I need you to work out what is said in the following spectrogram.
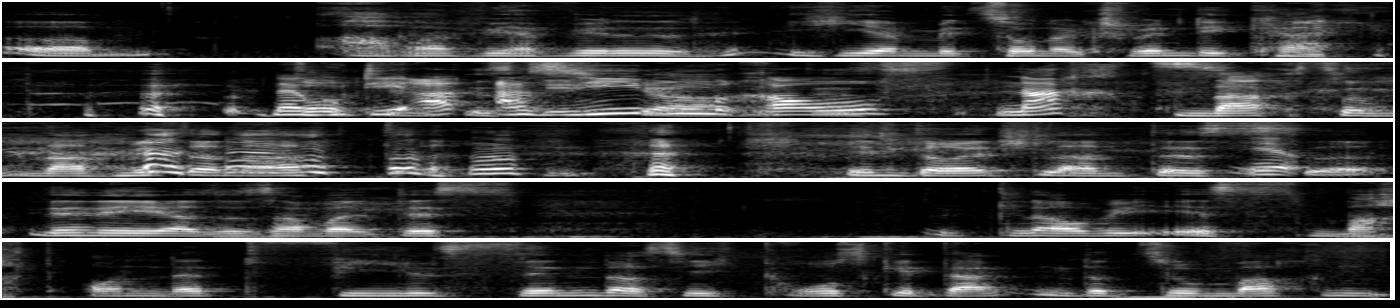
ähm, aber wer will hier mit so einer Geschwindigkeit? Na gut, die A7 rauf nachts. Nachts um nach Mitternacht in Deutschland. Das, ja. Äh, nee, nee, also sagen wir, das, glaube ich, es macht auch nicht viel Sinn, dass sich groß Gedanken dazu machen.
